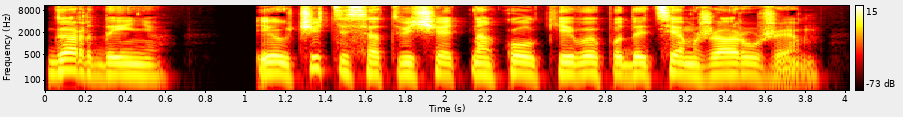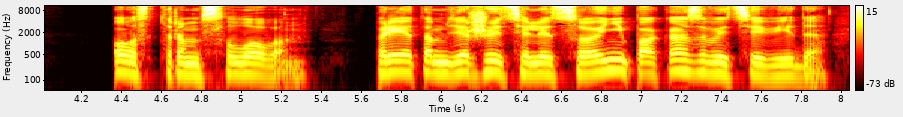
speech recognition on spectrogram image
гордыню, и учитесь отвечать на колкие выпады тем же оружием, острым словом. При этом держите лицо и не показывайте вида —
